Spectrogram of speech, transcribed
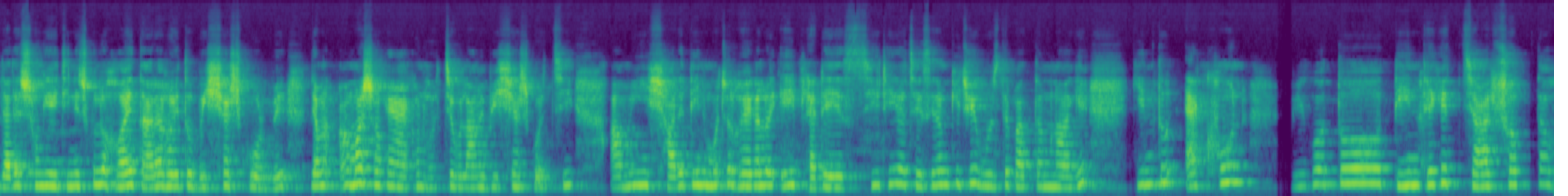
যাদের সঙ্গে এই জিনিসগুলো হয়, তারা হয়তো বিশ্বাস করবে। যেমন আমার সঙ্গে এখন হচ্ছে বলে আমি বিশ্বাস করছি। আমি সাড়ে তিন বছর হয়ে গেল এই ফ্ল্যাটে এসেছি, ঠিক আছে? সেরকম কিছুই বুঝতে পারতাম না আগে। কিন্তু এখন বিগত তিন থেকে চার সপ্তাহ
